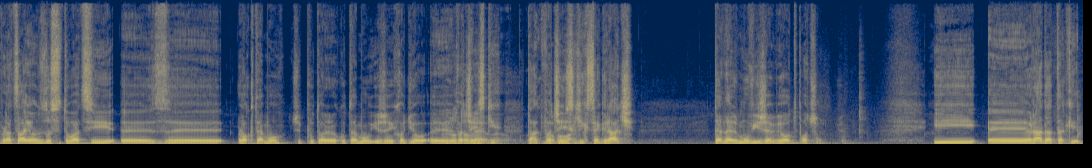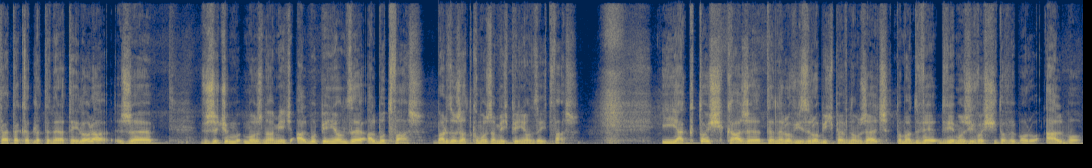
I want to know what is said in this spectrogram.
Wracając do sytuacji y, z rok temu, czy półtorej roku temu, jeżeli chodzi o y, Lutowe, Waczyńskich. Tak. Waczyński chce grać, trener mówi, żeby odpocząć. I e, rada taki, ta, taka dla tenera Taylora, że w życiu można mieć albo pieniądze, albo twarz. Bardzo rzadko można mieć pieniądze i twarz. I jak ktoś każe tenerowi zrobić pewną rzecz, to ma dwie, dwie możliwości do wyboru. Albo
